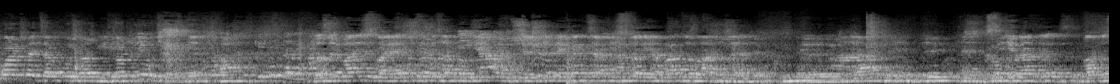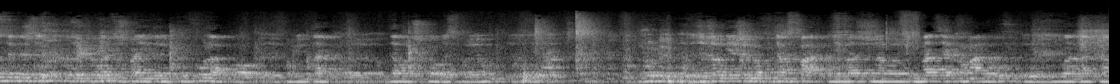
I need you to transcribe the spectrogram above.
włączać za późno, żeby zdążyli uciec, nie? Proszę Państwa, ja się tego zapomniałem, przecież interwencja historia, bardzo ważne. Ja bardzo serdecznie chcę podziękować też Pani Dyrektor Fula, bo yy, powiem tak, yy, oddała szkołę swoją, yy, że żołnierze mogli tam spać, ponieważ no, inwazja komarów była taka,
